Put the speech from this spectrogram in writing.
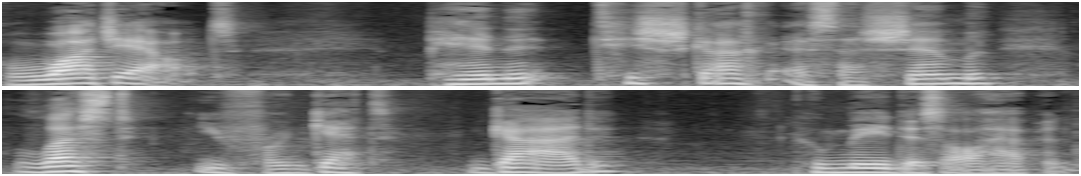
Watch out. Pen tishkach es Hashem, lest you forget God who made this all happen.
